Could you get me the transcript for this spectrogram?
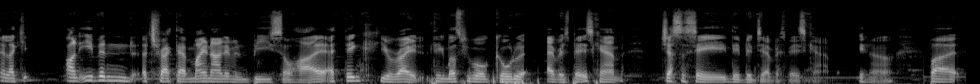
and like on even a track that might not even be so high, I think you're right. I think most people go to Everest Base Camp just to say they've been to Everest Base Camp, you know. But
